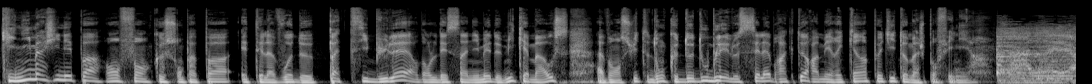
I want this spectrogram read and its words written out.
qui n'imaginait pas, enfant, que son papa était la voix de patibulaire dans le dessin animé de Mickey Mouse, avant ensuite donc de doubler le célèbre acteur américain. Petit hommage pour finir. Adrien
